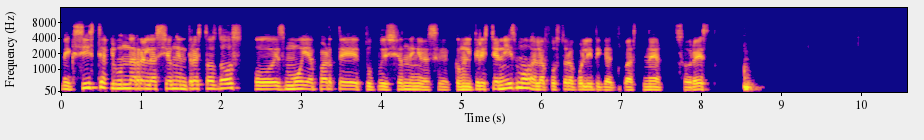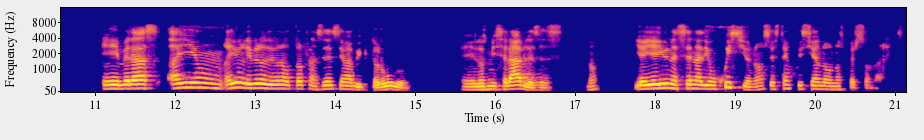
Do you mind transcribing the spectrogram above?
existe alguna relación entre estos dos o es muy aparte tu posición en con el cristianismo a la postura política que vas a tener sobre esto. Eh, verás, hay un, hay un libro de un autor francés que se llama Victor Hugo, eh, Los Miserables, ¿no? Y ahí hay una escena de un juicio, ¿no? Se está enjuiciando a unos personajes.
